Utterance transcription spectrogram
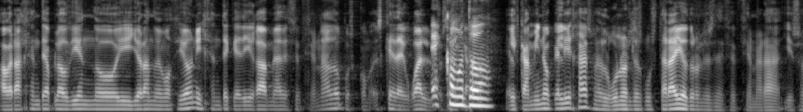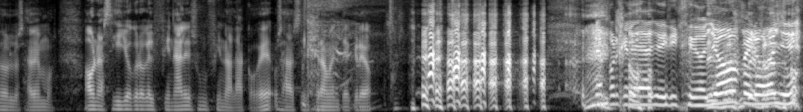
habrá gente aplaudiendo y llorando de emoción y gente que diga me ha decepcionado, pues como, es que da igual. Es O sea, como el todo. El camino que elijas, a algunos les gustará y a otros les decepcionará, y eso lo sabemos. Aún así, yo creo que el final es un finalaco, ¿eh? O sea, sinceramente creo. No es porque le haya dirigido yo, pronto- de pero pronto- oye...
